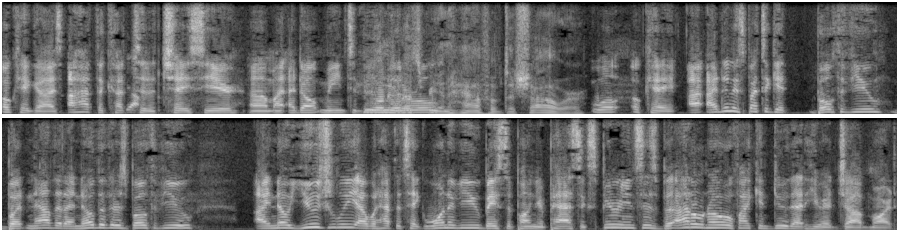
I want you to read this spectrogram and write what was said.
okay, guys. I have to cut Yeah. to the chase here. Um, I, I don't mean to be he only lets literal. me in half of the shower. Well, okay. I, I didn't expect to get both of you, but now that I know that there's both of you, I know usually I would have to take one of you based upon your past experiences, but I don't know if I can do that here at Job Mart.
